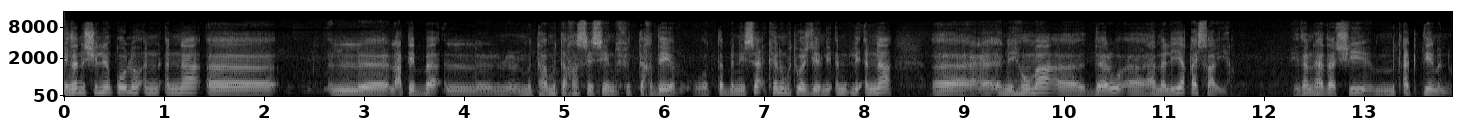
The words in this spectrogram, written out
اذا الشيء اللي نقوله ان أن آه، الأطباء المتخصصين في التخدير والطب النساء كانوا متواجدين لأن لأن آه، يعني هما آه، داروا عملية قيصرية. اذا هذا شيء متأكدين منه.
